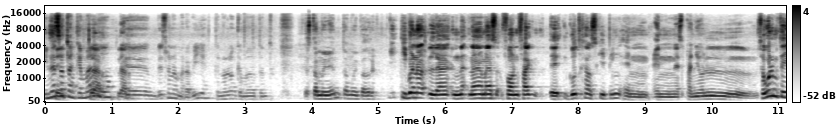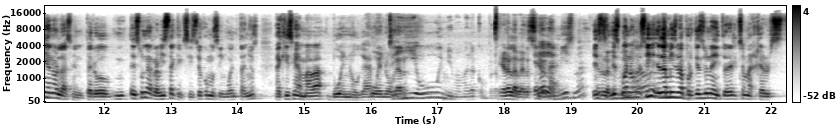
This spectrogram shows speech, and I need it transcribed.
Y no Sí, está tan quemado, claro, claro. que es una maravilla, que no lo han quemado tanto. Está muy bien, está muy padre. Y, y bueno, la- na- nada más, fun fact, eh, Good Housekeeping en, en español, seguramente ya no la hacen, pero es una revista que existió como 50 años, aquí se llamaba Buen Hogar. Buen hogar. Sí, uy, mi mamá la compró. Era la versión. ¿Era la misma? Es, Era la es misma, bueno, ¿no? sí, es la misma porque es de una editorial que se llama Hearst.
